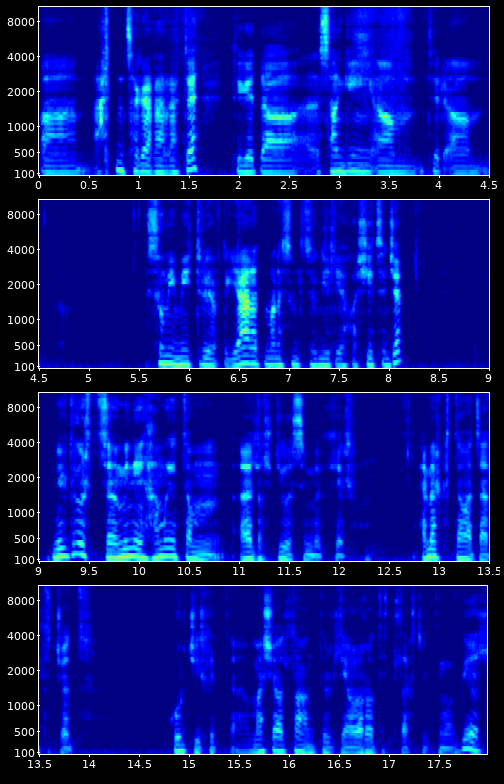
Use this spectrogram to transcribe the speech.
алтан цагаа гаргаа те. Тэгээд сангийн тэр сүми метро явдаг. Яагаад манай сүмд зүг нийлээ явах шийдсэн чи? Нэгдүгээрт миний хамгийн том ойлголт юу байсан бэ гэхээр Америкт байгаа залуучууд хурж ирэхэд маш олон төрлийн ороод итлах ч гэдэг юм уу. Би бол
